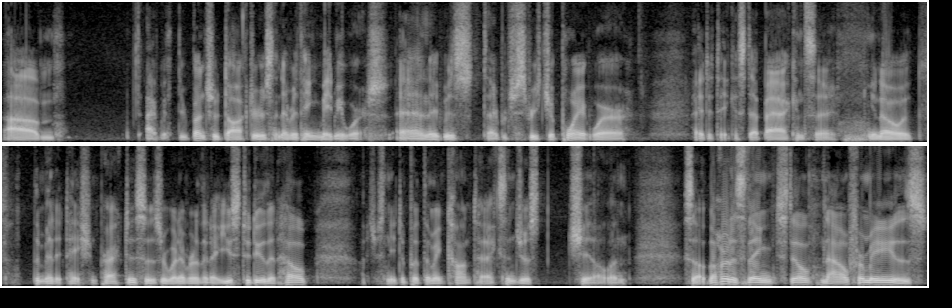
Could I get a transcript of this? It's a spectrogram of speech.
Um, I went through a bunch of doctors, and everything made me worse. And it was I just reached a point where I had to take a step back and say, you know, the meditation practices or whatever that I used to do that help, I just need to put them in context and just chill. And so the hardest thing still now for me is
